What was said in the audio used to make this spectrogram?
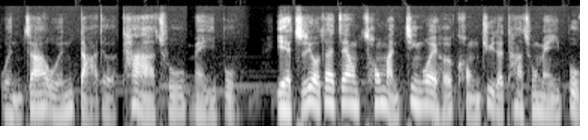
稳扎稳打的踏出每一步。也只有在这样充满敬畏和恐惧的踏出每一步，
